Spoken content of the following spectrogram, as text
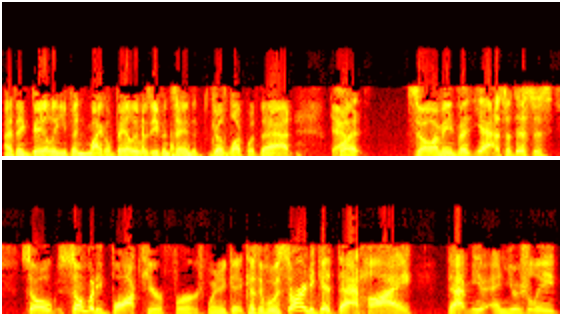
I think Bailey even Michael Bailey was even saying that good luck with that, Yeah. but. So I mean, but yeah. So this is so somebody balked here first when it because if it was starting to get that high, that and usually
